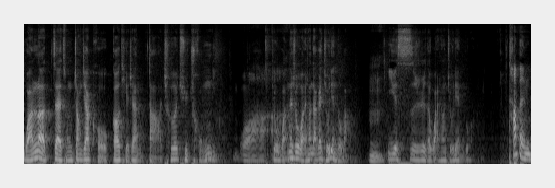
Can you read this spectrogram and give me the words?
完了再从张家口高铁站打车去崇礼，哇，就晚那时候晚上大概九点多吧，啊嗯，一月四日的晚上九点多，他们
